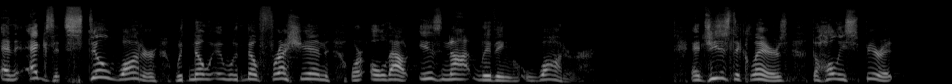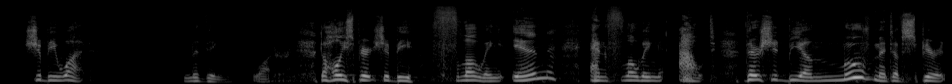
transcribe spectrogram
and exit. Still water with no, with no fresh in or old out is not living water. And Jesus declares the Holy Spirit should be what? Living water. The Holy Spirit should be flowing in and flowing out. There should be a movement of Spirit,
